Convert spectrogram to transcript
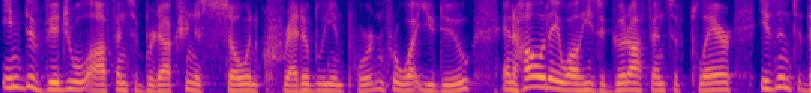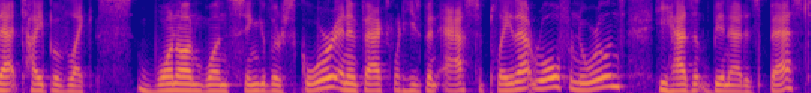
individual offensive production is so incredibly important for what you do. And Holiday, while he's a good offensive player, isn't that type of like one on one singular score. And in fact, when he's been asked to play that role for New Orleans, he hasn't been at his best.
